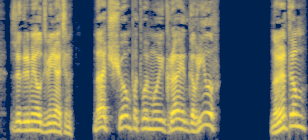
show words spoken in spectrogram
— загремел Двинятин. — На чем, по-твоему, играет Гаврилов? — На этом...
